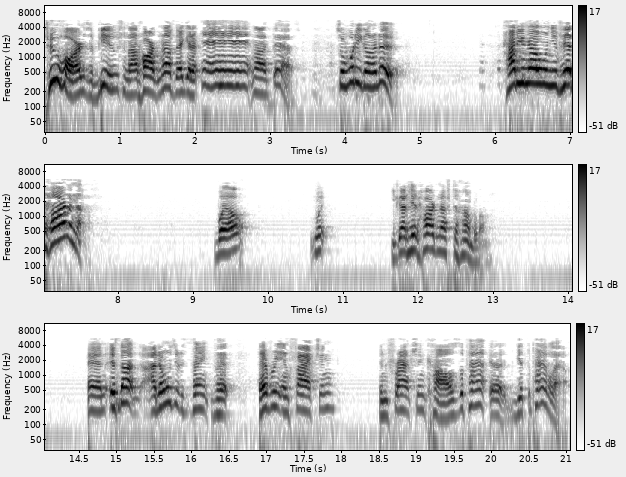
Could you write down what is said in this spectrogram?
too hard is abuse, and not hard enough, they get a eh, like this. So what are you going to do? How do you know when you've hit hard enough? Well, you got to hit hard enough to humble them. And it's not. I don't want you to think that every infraction infraction calls the uh, get the paddle out.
